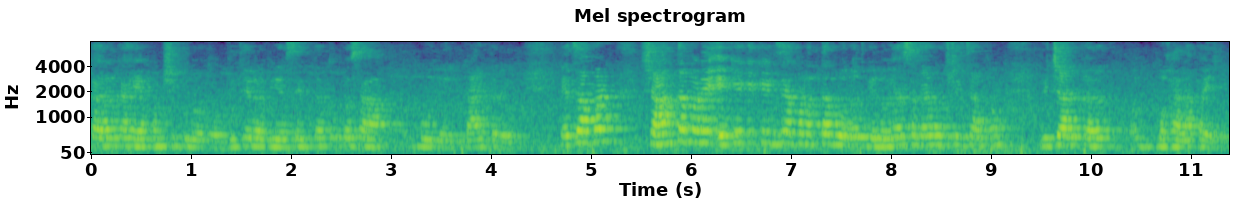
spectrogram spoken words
कारक आहे आपण शिकलो होतो. तिथे रवी असेल तर तो कसा बोलेल काय करेल? याचा आपण शांतपणे एक एक एक एक जे आपण आता बोलत गेलो ह्या सगळ्या गोष्टींचा आपण विचार करत बघायला पाहिजे.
